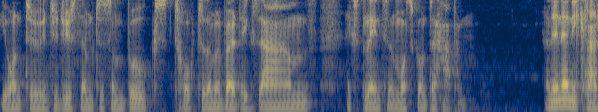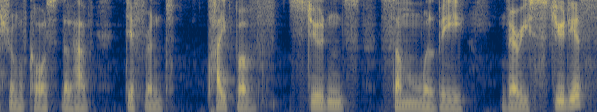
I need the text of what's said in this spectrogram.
you want to introduce them to some books, talk to them about exams, explain to them what's going to happen. And in any classroom, of course, they'll have different type of students. Some will be very studious,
